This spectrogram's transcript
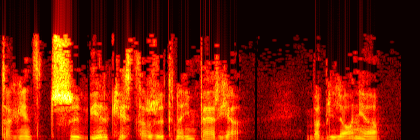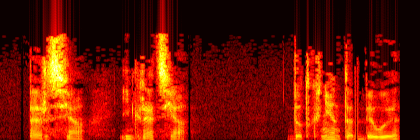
Tak więc trzy wielkie starożytne imperia Babilonia, Persja i Grecja dotknięte były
